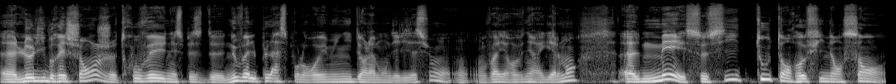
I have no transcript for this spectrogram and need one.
euh, le libre-échange, trouver une espèce de nouvelle place pour le Royaume-Uni dans la mondialisation, on, va y revenir également, euh, mais ceci tout en refinançant,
